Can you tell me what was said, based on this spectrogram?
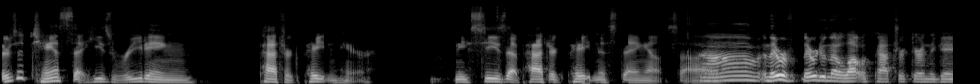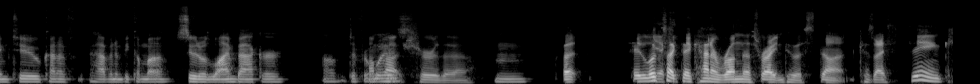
There's a chance that he's reading Patrick Payton here and he sees that Patrick Payton is staying outside. Uh, and they were they were doing that a lot with Patrick during the game too, kind of having him become a pseudo linebacker of different I'm ways. I'm not sure though, hmm. but it looks yeah. like they kind of run this right into a stunt because I think.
